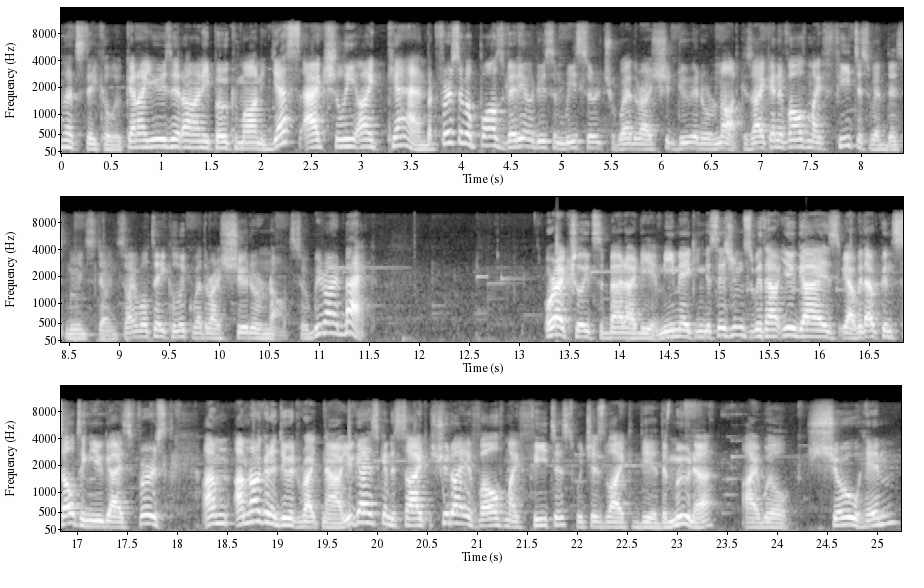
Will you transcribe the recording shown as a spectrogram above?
let's take a look. Can I use it on any Pokemon? Yes, actually I can. But first I will pause video, do some research whether I should do it or not. Because I can evolve my fetus with this Moonstone. So I will take a look whether I should or not. So be right back. Or actually, it's a bad idea. Me making decisions without you guys, yeah, without consulting you guys first. I'm, I'm not gonna do it right now. You guys can decide, should I evolve my fetus, which is like the, the Munna? I will show him.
